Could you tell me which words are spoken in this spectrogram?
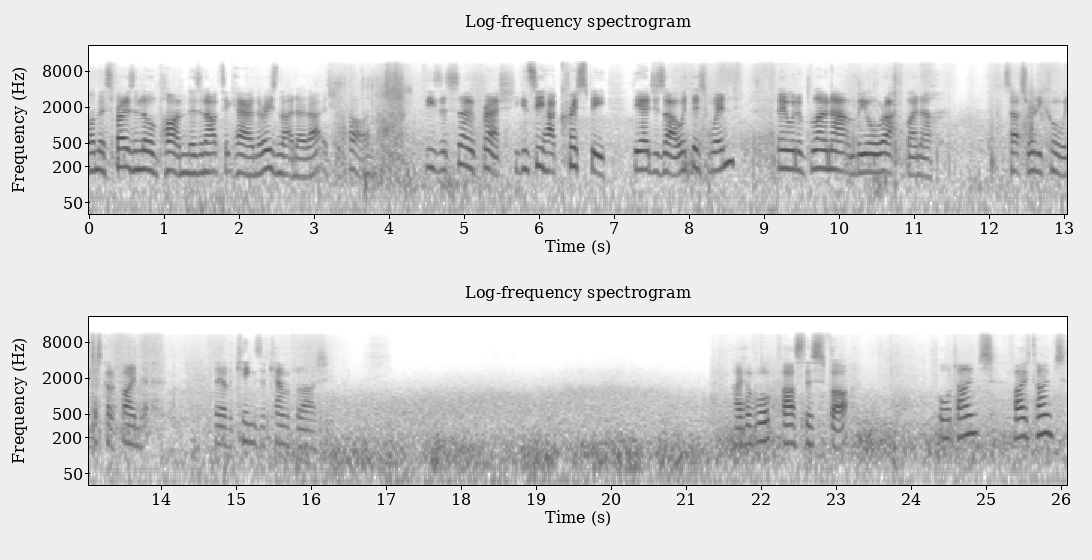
on this frozen little pond is an Arctic hare, and the reason that I know that is because these are so fresh. You can see how crispy the edges are. With this wind, they would have blown out and be all rough by now. So that's really cool. We just got to find it. They are the kings of camouflage. I have walked past this spot four times, five times,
